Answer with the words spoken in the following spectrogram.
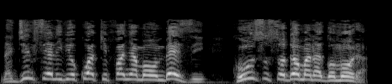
na jinsi alivyokuwa akifanya maombezi kuhusu sodoma na gomora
